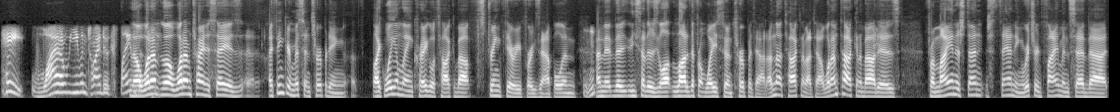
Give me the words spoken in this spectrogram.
hey, why are we even trying to explain? No, this? what I'm no, what I'm trying to say is, uh, I think you're misinterpreting. Like William Lane Craig will talk about string theory, for example, and Mm-hmm. and they, they, he said there's a lot, lot of different ways to interpret that. I'm not talking about that. What I'm talking about is, from my understanding, Richard Feynman said that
